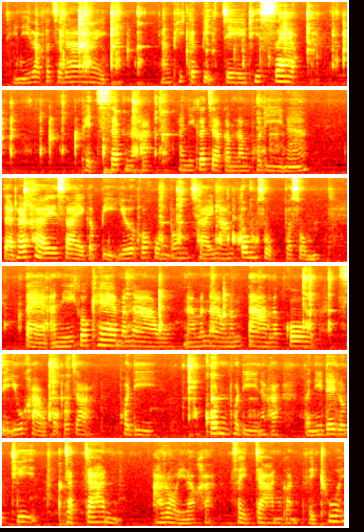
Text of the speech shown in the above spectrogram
ทีนี้เราก็จะได้น้ำพริกกะปิเจที่แซ่บเผ็ดแซ่บนะคะ อันนี้ก็จะกำลังพอดีนะ แต่ถ้าใครใส่กะปิเยอะก็คงต้องใช้น้ำต้มสุกผสม แต่อันนี้ก็แค่มะนาว น้ำมะนาวน้ำตาลแล้วก็ซีอิ๊วขาวเขาก็จะพอดี ข้นพอดีนะคะ ตอนนี้ได้รสที่จัดจ้านอร่อยแล้วค่ะ ใส่จานก่อนใส่ถ้วย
